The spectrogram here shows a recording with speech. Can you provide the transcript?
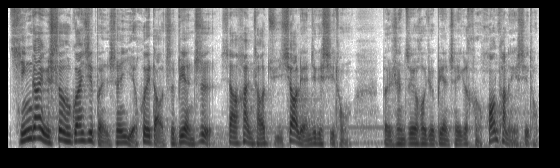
情感与社会关系本身也会导致变质。像汉朝举孝廉这个系统，本身最后就变成一个很荒唐的一个系统。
